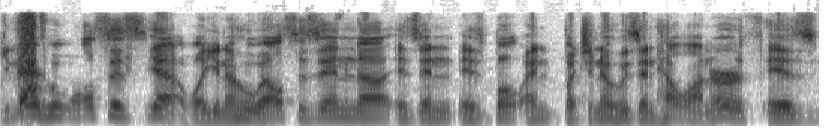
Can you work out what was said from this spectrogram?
You know That's- who else is? Yeah, well, you know who else is in? Uh, is in is well, and but you know who's in Hell on Earth is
